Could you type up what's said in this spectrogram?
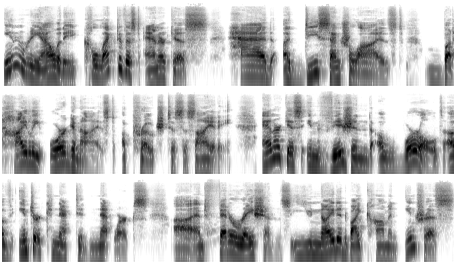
In reality, collectivist anarchists had a decentralized but highly organized approach to society. Anarchists envisioned a world of interconnected networks uh, and federations united by common interests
